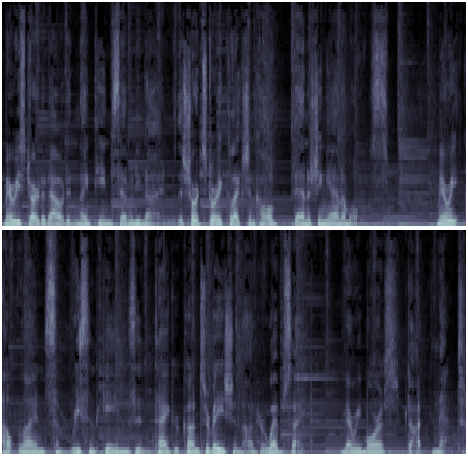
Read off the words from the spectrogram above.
Mary started out in 1979 with a short story collection called Vanishing Animals. Mary outlined some recent gains in tiger conservation on her website, marymorris.net.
